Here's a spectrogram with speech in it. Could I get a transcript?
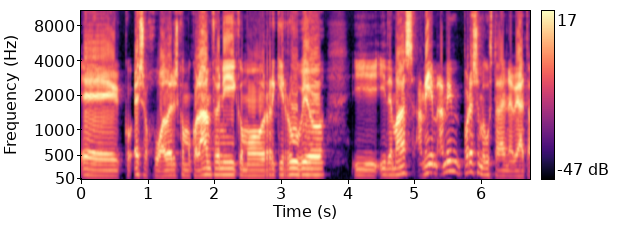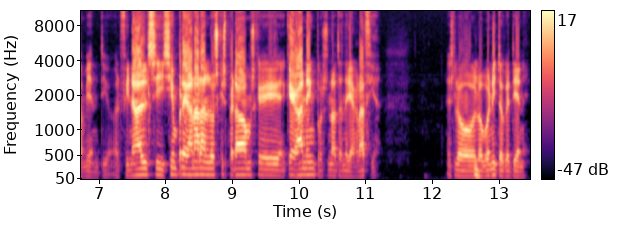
Eh, eso, jugadores como Cole Anthony, como Ricky Rubio y, demás. A mí, a mí por eso me gusta la NBA también, tío. Al final, si siempre ganaran los que esperábamos que, ganen, pues no tendría gracia. Es lo, bonito que tiene.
